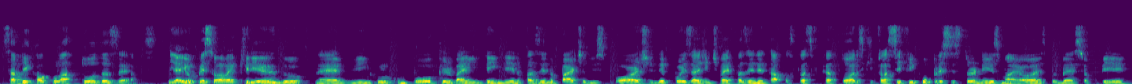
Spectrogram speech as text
saber calcular todas elas. E aí o pessoal vai criando né, vínculo com o poker, vai entendendo, fazendo parte do esporte. Depois a gente vai fazendo etapas classificatórias que classificam para esses torneios maiores, para o BSOP.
